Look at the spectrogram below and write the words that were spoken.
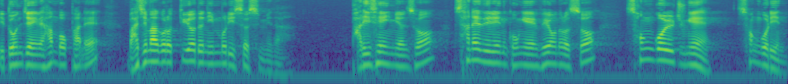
이 논쟁의 한복판에 마지막으로 뛰어든 인물이 있었습니다. 바리새이면서 사내들인 공예 회원으로서 성골 중에 성골인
